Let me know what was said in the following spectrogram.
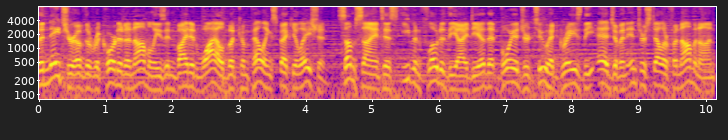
The nature of the recorded anomalies invited wild but compelling speculation. Some scientists even floated the idea that Voyager 2 had grazed the edge of an interstellar phenomenon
